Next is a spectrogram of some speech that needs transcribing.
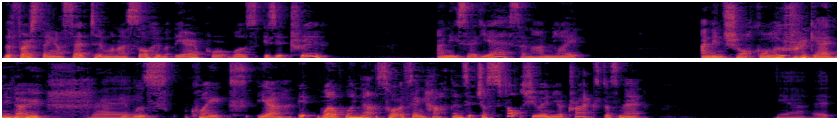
the first thing I said to him when I saw him at the airport was, Is it true? And he said, Yes. And I'm like, I'm in shock all over again, you know? Right. It was quite, yeah. It, well, when that sort of thing happens, it just stops you in your tracks, doesn't it? Yeah, it,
